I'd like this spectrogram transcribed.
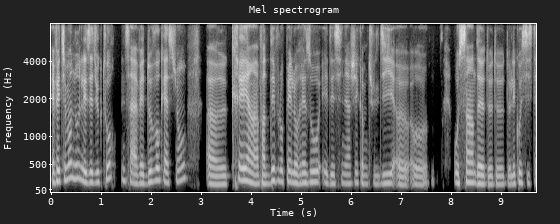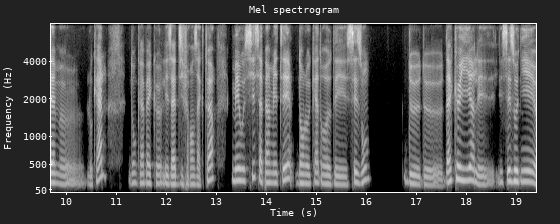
Effectivement, nous, les éductours, ça avait deux vocations créer, un, enfin développer le réseau et des synergies, comme tu le dis, au, sein de, de, de, l'écosystème local, donc avec les différents acteurs, mais aussi ça permettait, dans le cadre des saisons, de, d'accueillir les, saisonniers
